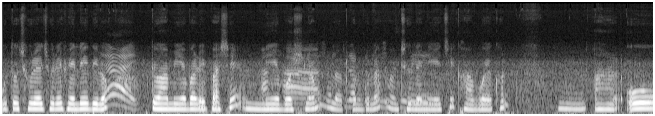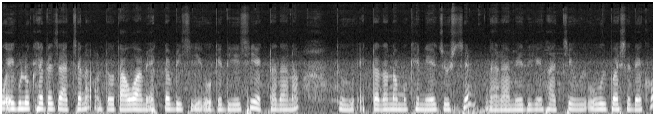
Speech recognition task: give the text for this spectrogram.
ও তো ছুঁড়ে ছুঁড়ে ফেলিয়ে দিল। তো আমি এবার এই পাশে নিয়ে বসলাম লটকনগুলা ঝুলে নিয়েছি খাব এখন। আর ও এগুলো খেতে চাচ্ছে না তো তাও আমি একটা বিচি ওকে দিয়েছি একটা দানা। তো একটা দানা মুখে নিয়ে চুষছে আর আমি এদিকে খাচ্ছি ওই- ওই পাশে দেখো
